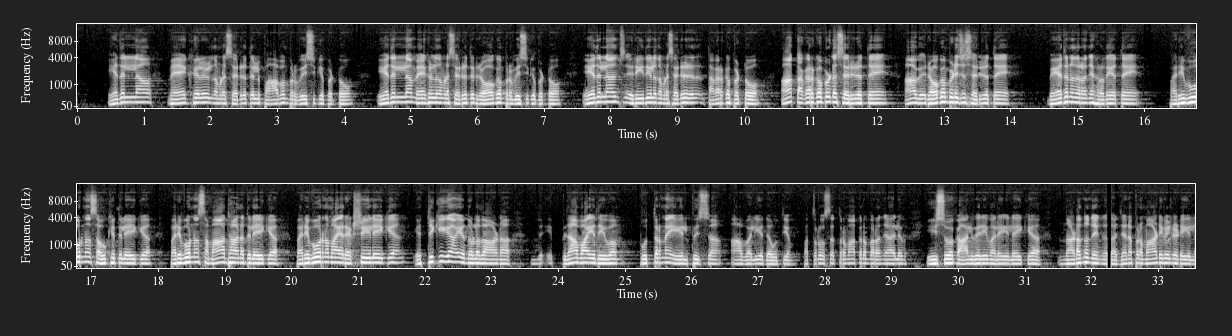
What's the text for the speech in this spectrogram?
ഏതെല്ലാം മേഖലയിൽ നമ്മുടെ ശരീരത്തിൽ പാപം പ്രവേശിക്കപ്പെട്ടു ഏതെല്ലാം മേഖലയിൽ നമ്മുടെ ശരീരത്തിൽ രോഗം പ്രവേശിക്കപ്പെട്ടു ഏതെല്ലാം രീതിയിൽ നമ്മുടെ ശരീരം തകർക്കപ്പെട്ടു ആ തകർക്കപ്പെട്ട ശരീരത്തെ ആ രോഗം പിടിച്ച ശരീരത്തെ വേദന നിറഞ്ഞ ഹൃദയത്തെ പരിപൂർണ സൗഖ്യത്തിലേക്ക് പരിപൂർണ സമാധാനത്തിലേക്ക് പരിപൂർണമായ രക്ഷയിലേക്ക് എത്തിക്കുക എന്നുള്ളതാണ് പിതാവായ ദൈവം പുത്രനെ ഏൽപ്പിച്ച ആ വലിയ ദൗത്യം. പത്രോസ് എത്രമാത്രം പറഞ്ഞാലും ഈശോ കാൽവരി മലയിലേക്ക് നടന്നു നീങ്ങുക. ജനപ്രമാണികളുടെ ഇടയിൽ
